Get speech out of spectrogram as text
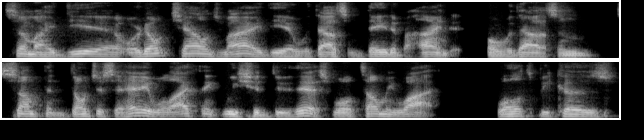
some idea or don't challenge my idea without some data behind it or without some something. Don't just say, hey, well, I think we should do this. Well, tell me why. Well, it's because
